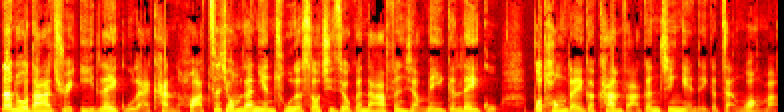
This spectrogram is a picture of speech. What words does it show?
那如果大家去以类股来看的话，之前我们在年初的时候，其实有跟大家分享每一个类股不同的一个看法跟今年的一个展望嘛。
